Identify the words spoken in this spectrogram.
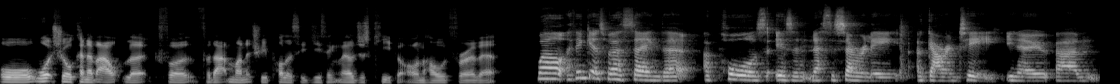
or what's your kind of outlook for for that monetary policy? Do you think they'll just keep it on hold for a bit? Well, I think it's worth saying that a pause isn't necessarily a guarantee. You know, um,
